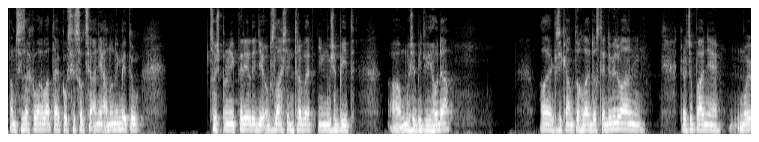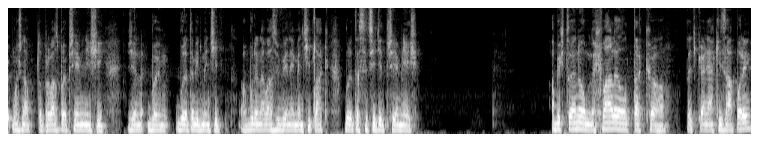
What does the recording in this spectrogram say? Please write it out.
tam si zachovávat jakousi sociální anonymitu, což pro některé lidi, obzvlášť introvertní, může být, může být výhoda. Ale jak říkám, tohle je dost individuální. Každopádně možná to pro vás bude příjemnější, že budete mít menší, bude na vás vyvíjený menší tlak, budete si cítit příjemnější. Abych to jenom nechválil, tak teďka nějaký zápory.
